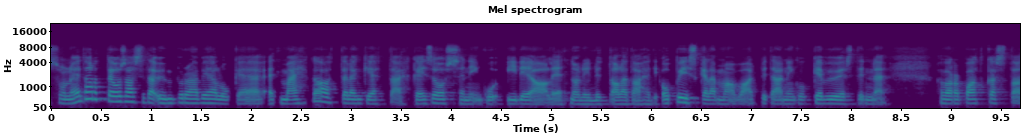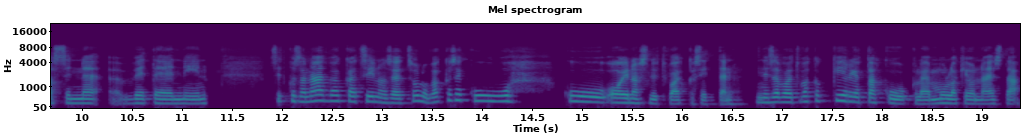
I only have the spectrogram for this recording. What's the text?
sun ei tarvitse osaa sitä ympyrää vielä lukea. Et mä ehkä ajattelenkin, että ehkä ei se ole se niinku ideaali, että no niin nyt aletaan heti opiskelemaan, vaan pitää niinku kevyesti ne patkastaa sinne veteen, niin Sitten kun sä näet vaikka, että siinä on se, että sulla on vaikka se kuu, kuu oinas nyt vaikka sitten, niin sä voit vaikka kirjoittaa Googleen, mullakin on näistä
